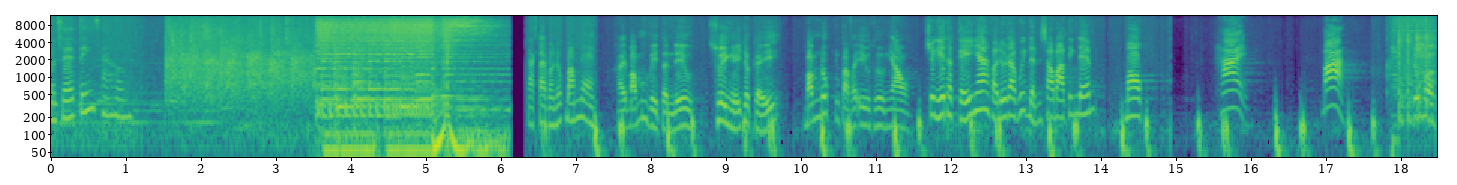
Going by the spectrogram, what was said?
mình sẽ tiến xa hơn. Đặt tay vào nút bấm đi em. Hãy bấm vì tình yêu suy nghĩ cho kỹ. Bấm nút chúng ta phải yêu thương nhau. Suy nghĩ thật kỹ nhé và đưa ra quyết định sau 3 tiếng đếm. Một hai ba. Chúc mừng.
